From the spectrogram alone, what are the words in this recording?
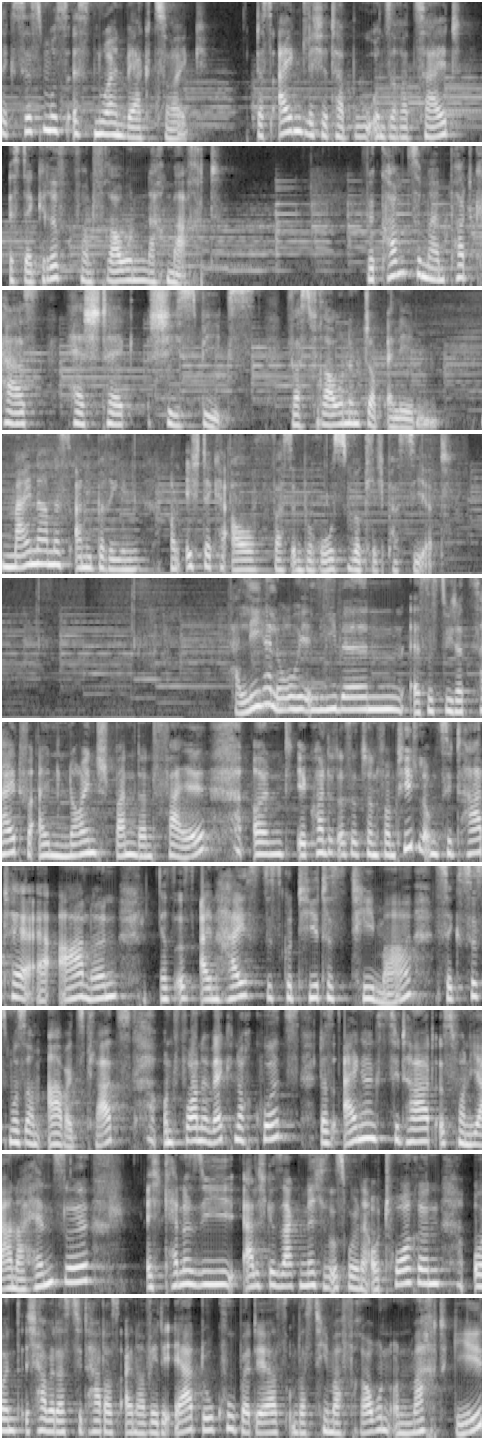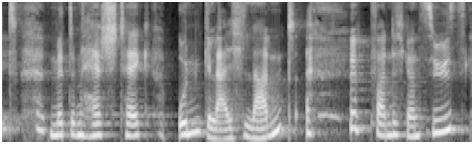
Sexismus ist nur ein Werkzeug. Das eigentliche Tabu unserer Zeit ist der Griff von Frauen nach Macht. Willkommen zu meinem Podcast Hashtag SheSpeaks, was Frauen im Job erleben. Mein Name ist Annie Berin und ich decke auf, was in Büros wirklich passiert. Hallo, ihr Lieben. Es ist wieder Zeit für einen neuen spannenden Fall. Und ihr konntet es jetzt schon vom Titel um Zitat her erahnen. Es ist ein heiß diskutiertes Thema. Sexismus am Arbeitsplatz. Und vorneweg noch kurz. Das Eingangszitat ist von Jana Hensel. Ich kenne sie ehrlich gesagt nicht. Es ist wohl eine Autorin und ich habe das Zitat aus einer WDR-Doku, bei der es um das Thema Frauen und Macht geht, mit dem Hashtag Ungleichland. Fand ich ganz süß.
